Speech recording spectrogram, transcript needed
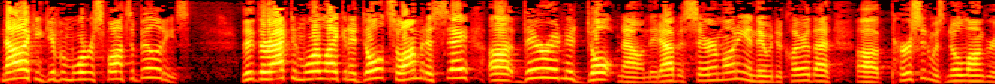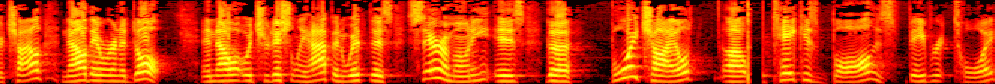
now I can give them more responsibilities. They're acting more like an adult, so I'm going to say uh, they're an adult now, and they'd have a ceremony, and they would declare that uh, person was no longer a child. Now they were an adult. And now what would traditionally happen with this ceremony is the boy child uh, would take his ball, his favorite toy,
